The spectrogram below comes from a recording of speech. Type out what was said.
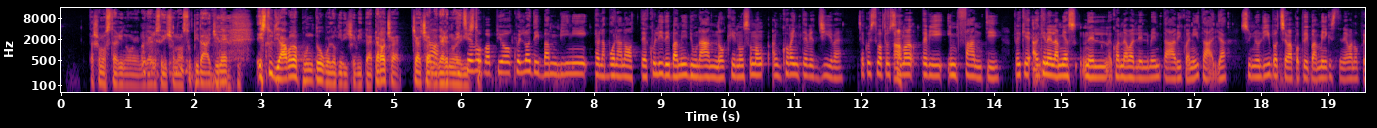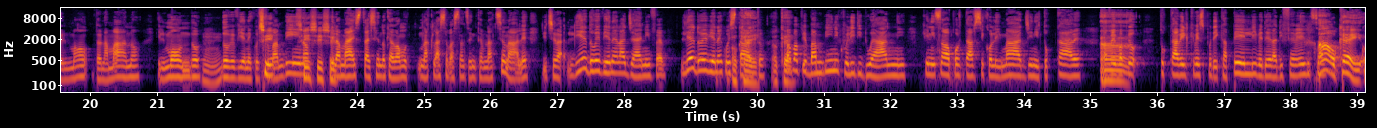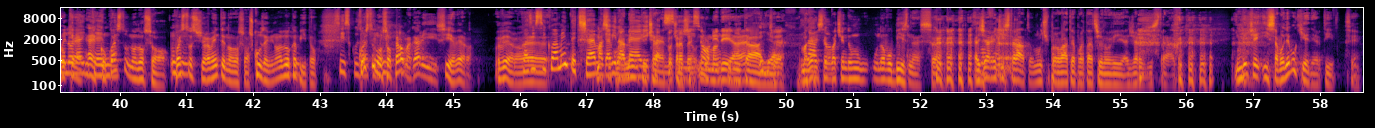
Lasciamo stare i nomi, magari sto dicendo una stupidaggine. e studiavano appunto quello che dicevi te, però c'è, c'è, c'è No, magari non l'hai dicevo visto. proprio quello dei bambini per la buonanotte, quelli dei bambini di un anno che non sono ancora a interagire. Cioè, questi proprio Ah. sono per gli infanti, perché anche nella mia, nel- quando ero alle elementari qua in Italia, sul mio libro c'era proprio i bambini che si tenevano per, il mo- per la mano, il mondo, Mhm. dove viene questo Sì, bambino. sì, sì. E la maestra, essendo che avevamo una classe abbastanza internazionale, diceva lì è dove viene la Jennifer, lì è dove viene quest'altro. Ok, ok. Però proprio i bambini, quelli di due anni, che iniziano a portarsi con le immagini, toccare, Ah. proprio toccare il crespo dei capelli, vedere la differenza. Ah, ok, Quello ok. Ecco, intendo. questo non lo so. Mhm. Questo sinceramente non lo so. Scusami, non avevo Mhm. capito. Sì, scusa. Questo non lo so, però magari sì, è vero. è vero. Quasi eh, sicuramente c'è, ma magari in sicuramente America. c'è, sì. Potrebbe sì, essere no, un'idea, in eh. Italia. Cioè. Magari Esatto. stiamo facendo un, un nuovo business. È già registrato, non ci provate a portarcelo via, è già registrato. Invece, Issa, volevo chiederti, Sì.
